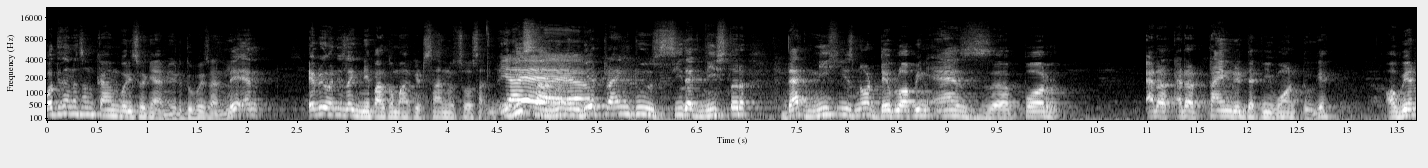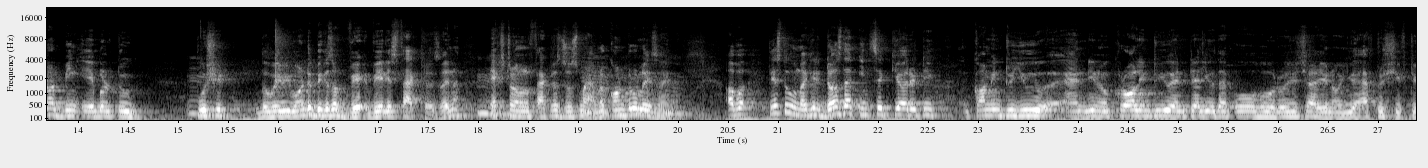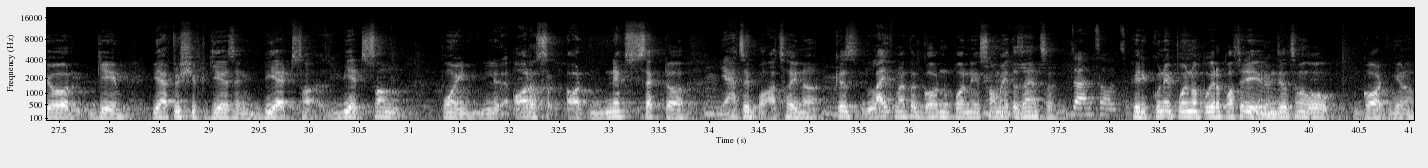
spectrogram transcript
कतिजनासँग काम गरिसक्यो हामीहरू दुवैजनाले and every one is like नेपालको मार्केट सानो छ सानो we. Are trying to see that niche तर that niche is not developing as per at a at a time rate that we want to के we are not being able to push it the way we want because of various factors होइन external factors जसमा हाम्रो कन्ट्रोलै छैन अब त्यस्तो हुँदाखेरि does that insecurity coming to you and you know crawl in to you and tell you that oh हो Rojisa you know you have to shift your game you have to shift gears and be at be at some point or next sector यहाँ चाहिँ भएको छैन because लाइफमा त गर्नुपर्ने समय त जान्छ। जान्छ फेरि कुनै पोइन्टमा पुगेर पछाडि हेरुन्जेलसम्म ओ god you know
